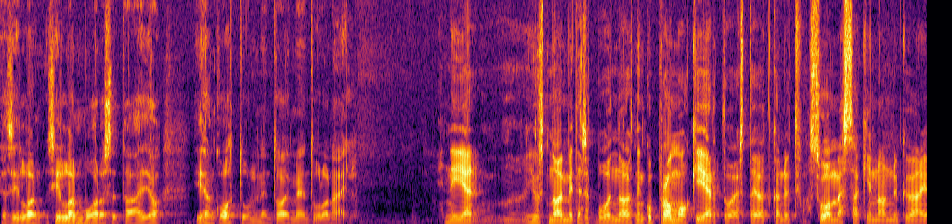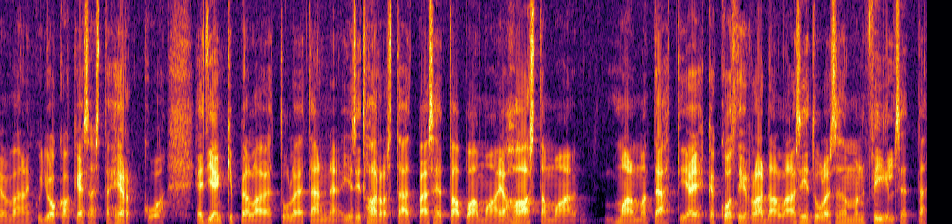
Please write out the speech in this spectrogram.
Ja silloin, silloin muodostetaan jo ihan kohtuullinen toimeentulo näille. Niin ja just noin, mitä sä puhut noista niin promokiertueista, jotka nyt Suomessakin on nykyään jo vähän niin kuin joka kesästä herkkua. Että jenkkipelaajat tulee tänne ja sitten harrastajat pääsee tapaamaan ja haastamaan maailman tähtiä ehkä kotiradalla. Ja siinä tulee se semmoinen fiilis, että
